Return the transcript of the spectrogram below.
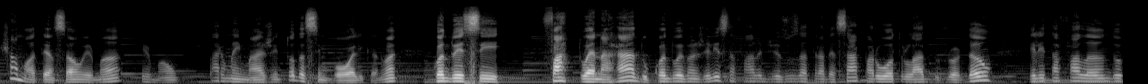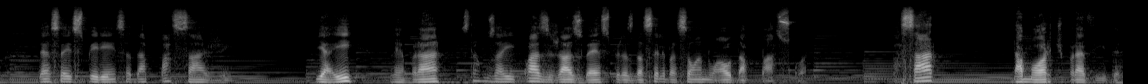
chamou a atenção, irmã, irmão, para uma imagem toda simbólica, não é? Quando esse fato é narrado, quando o evangelista fala de Jesus atravessar para o outro lado do Jordão, ele está falando dessa experiência da passagem. E aí, lembrar, estamos aí quase já às vésperas da celebração anual da Páscoa. Passar da morte para a vida.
